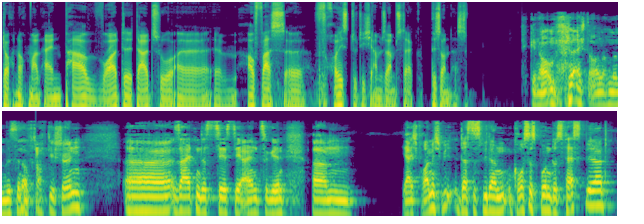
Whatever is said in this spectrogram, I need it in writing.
doch nochmal ein paar Worte dazu. Äh, ähm, auf was äh, freust du dich am Samstag besonders? Genau, um vielleicht auch noch mal ein bisschen auf, auf die schönen Seiten des CSD einzugehen. Ähm, ja, ich freue mich, dass es wieder ein großes buntes Fest wird,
